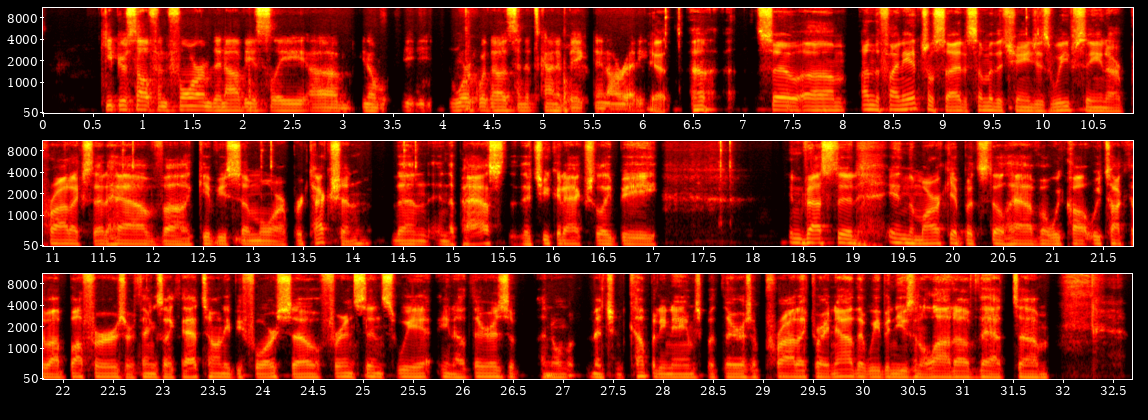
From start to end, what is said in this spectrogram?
Keep yourself informed and obviously, um, you know, work with us and it's kind of baked in already. Yeah. Uh, so um, on the financial side of some of the changes we've seen are products that have uh, give you some more protection than in the past that you could actually be invested in the market but still have what we call we talked about buffers or things like that tony before so for instance we you know there is a i don't mention company names but there is a product right now that we've been using a lot of that um,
